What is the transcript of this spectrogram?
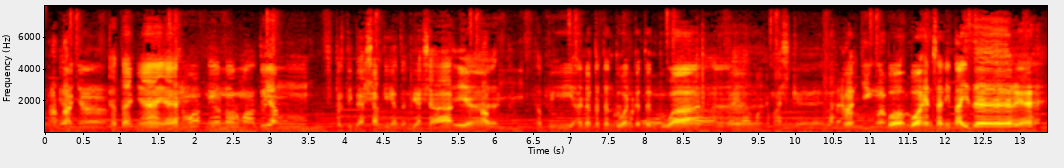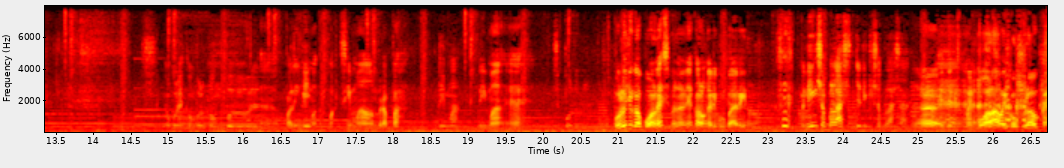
Katanya Katanya ya. New, new normal tuh yang seperti biasa kegiatan biasa Iya. tapi Tapi ada ketentuan-ketentuan. kayak eh, pakai masker lah Bawa- anjing lah bawa, bawa hand sanitizer ya. nggak boleh kumpul-kumpul Eh, paling ma- maksimal berapa? lima 5 ya. sepuluh 10 juga boleh sebenarnya kalau nggak dibubarin. mending sebelas jadi kesebelasan. Eh, jadi main bola we goblok.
